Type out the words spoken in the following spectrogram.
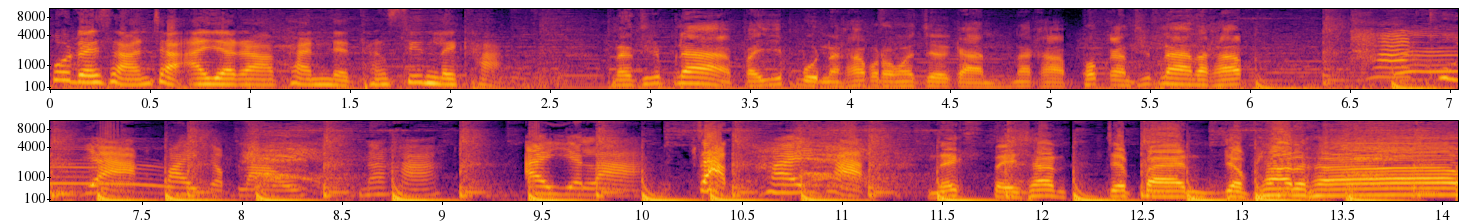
ผู้โดยสารจากอายาราแพลเน็ตทั้งสิ้นเลยค่ะ ในทริปหน้าไปญี่ปุ่นนะครับ เรามาเจอกันนะครับ พบกันทริปหน้านะครับ ถ้าคุณอยากไปกับเรานะคะไอยาลาจัดให้ค่ะ next station Japan อย่าพลาดนะครับ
